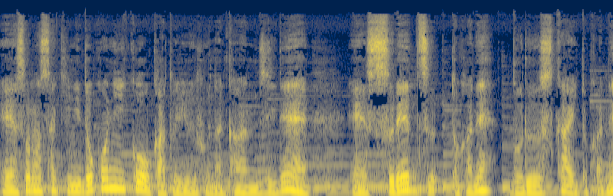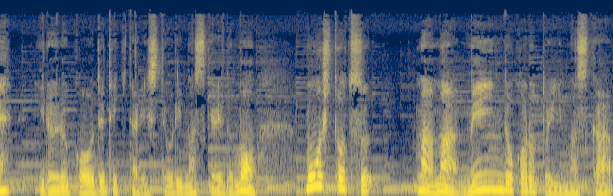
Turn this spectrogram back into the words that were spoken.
えー、その先にどこに行こうかというふうな感じで、えー、スレッズとかねブルースカイとかねいろいろこう出てきたりしておりますけれどももう一つまあまあメインどころといいますか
